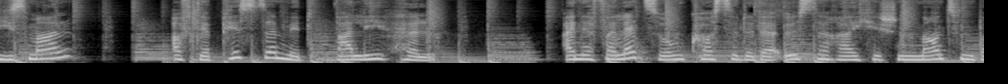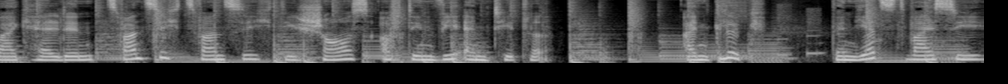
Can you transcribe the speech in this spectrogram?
Diesmal auf der Piste mit Wally Höll. Eine Verletzung kostete der österreichischen Mountainbike-Heldin 2020 die Chance auf den WM-Titel. Ein Glück, denn jetzt weiß sie,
